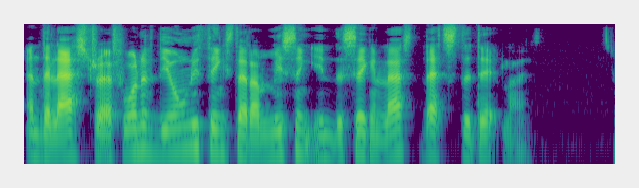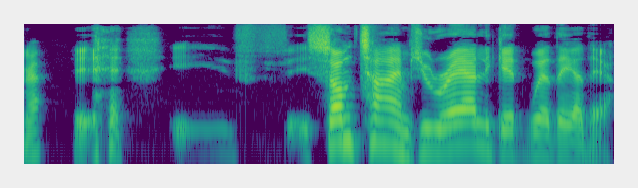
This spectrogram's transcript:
and the last draft, one of the only things that are missing in the second last, that's the deadline. Yeah. sometimes you rarely get where they are there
